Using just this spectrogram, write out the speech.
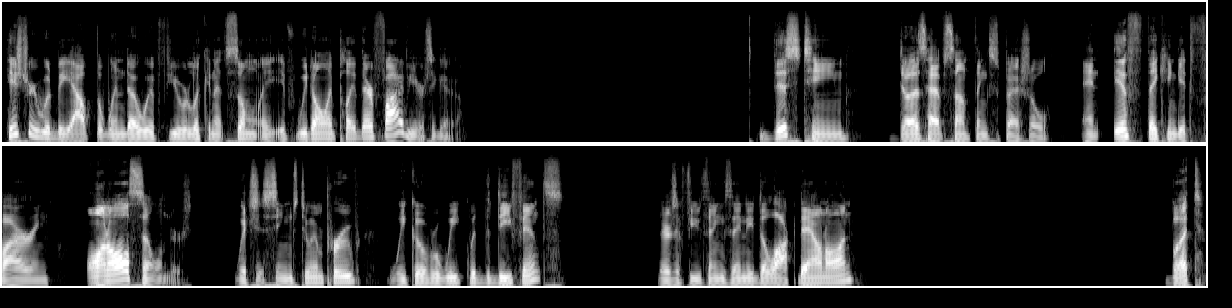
History would be out the window if you were looking at some if we'd only played there 5 years ago. This team does have something special and if they can get firing on all cylinders, which it seems to improve week over week with the defense, there's a few things they need to lock down on. But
